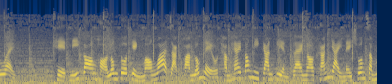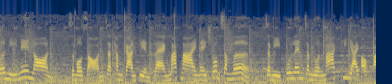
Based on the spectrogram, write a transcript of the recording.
ด้วยเหตุนี้กองหอลงตัวเก่งมองว่าจากความล้มเหลวทำให้ต้องมีการเปลี่ยนแปลงงอครั้งใหญ่ในช่วงซัมเมอร์นี้แน่นอน สโมสรจะทำการเปลี่ยนแปลงมากมายในช่วงซัมเมอร์ จะมีผู้เล่นจำนวนมากที่ย้ายออกไป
